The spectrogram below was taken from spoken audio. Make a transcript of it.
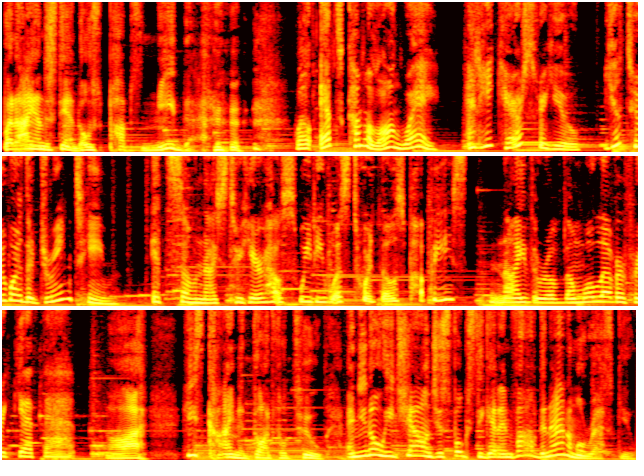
But I understand those pups need that. well, Ed's come a long way, and he cares for you. You two are the dream team. It's so nice to hear how sweet he was toward those puppies. Neither of them will ever forget that. Ah, he's kind and thoughtful too. And you know he challenges folks to get involved in animal rescue.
